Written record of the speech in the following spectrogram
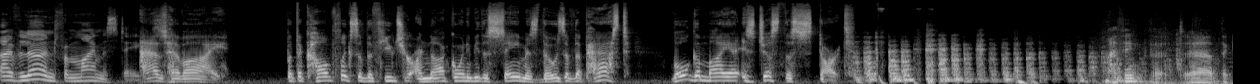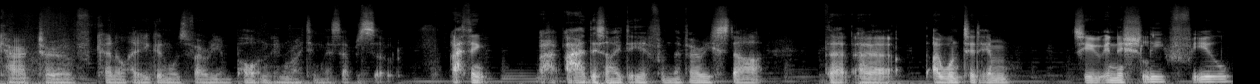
I've learned from my mistakes. As have I. But the conflicts of the future are not going to be the same as those of the past. Volga Maya is just the start. I think that uh, the character of Colonel Hagen was very important in writing this episode. I think I, had this idea from the very start that uh, I wanted him to initially feel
